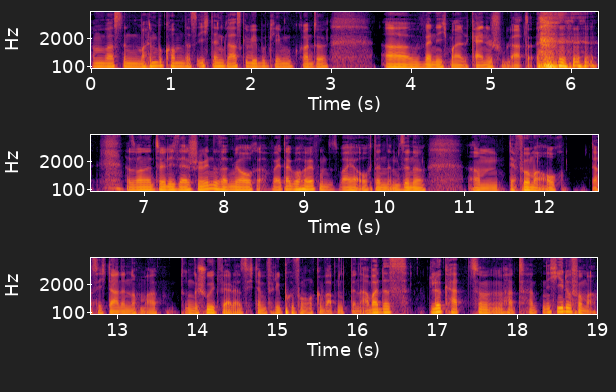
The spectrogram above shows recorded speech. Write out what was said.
haben wir es dann mal hinbekommen, dass ich dann Glasgewebe kleben konnte, äh, wenn ich mal keine Schule hatte. das war natürlich sehr schön, das hat mir auch weitergeholfen. Das war ja auch dann im Sinne ähm, der Firma auch, dass ich da dann nochmal drin geschult werde, dass ich dann für die Prüfung auch gewappnet bin. Aber das Glück hat, hat, hat nicht jede Firma.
